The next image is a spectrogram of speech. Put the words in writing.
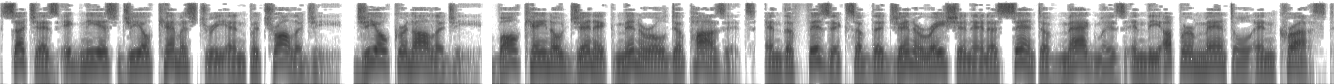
such as igneous geochemistry and petrology, geochronology, volcanogenic mineral deposits, and the physics of the generation and ascent of magmas in the upper mantle and crust.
